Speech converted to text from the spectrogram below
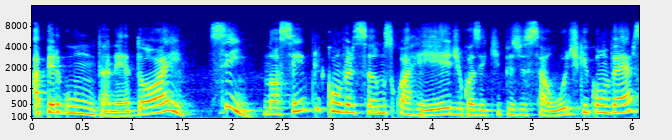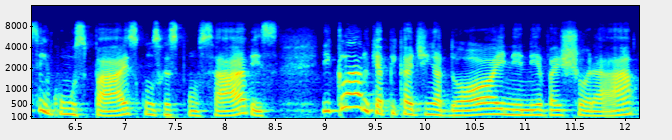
A pergunta, né, dói? Sim, nós sempre conversamos com a rede, com as equipes de saúde, que conversem com os pais, com os responsáveis. E claro que a picadinha dói, nenê vai chorar,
